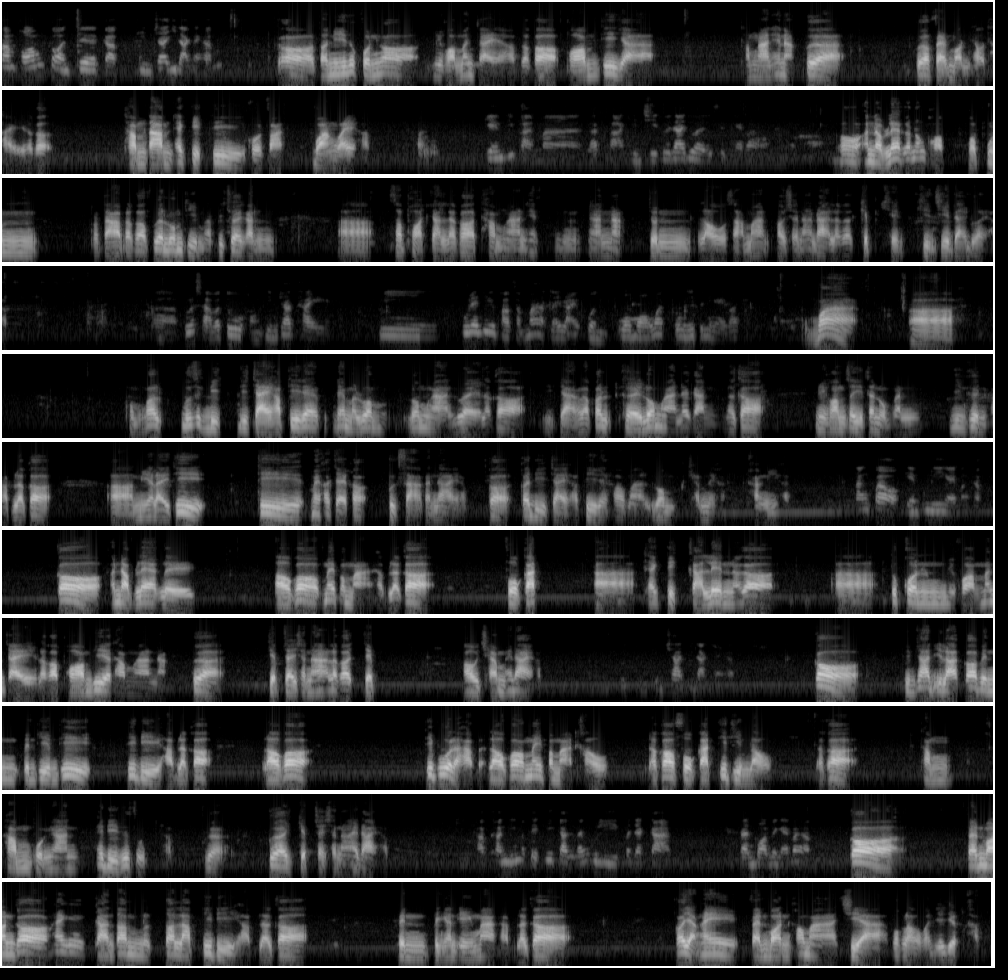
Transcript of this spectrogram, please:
ความพร้อมก่อนเจอกับทีมชาติอิรักนะครับ ก็ตอนนี้ทุกคนก็มีความมั่นใจครับ แล้วก็พร้อมที่จะทำงานให้หนักเพื่อเพื่อแฟนบอลชาวไทย แล้วก็ทำตามแท็กติกที่โค้ชฟาดวางไว้ครับตอนนี้เกมที่ผ่านมารักษาคินชีตไว้ได้ด้วยรู้สึกไงบ้างก็อันดับแรกก็ต้องขอบขอบคุณสตาฟแล้วก็เพื่อนร่วมทีมครับที่ช่วยกันอ่าซัพพอร์ตกันแล้วก็ทำงานให้งานหนักจนเราสามารถเอาชนะได้แล้วก็เก็บคีนชีตได้ด้วยครับเอ่อ ผู้รักษาประตูของทีมชาติไทย มีผู้เล่นที่มีความสามารถหลาย ๆ คนโอมองว่าตรงนี้เป็นยังไงบ้างครับผมว่าอ่าผมก็รู้สึกดีดีใจครับที่ได้ได้มาร่วมร่วมงานด้วย แล้วก็อีกอย่างเราก็เคยร่วมงานด้วยกัน แล้วก็มีความสนิทสนมกันยิ่งขึ้นครับ แล้วก็อ่ามีอะไรที่ที่ไม่เข้าใจก็ปรึกษากันได้ครับ ก็ก็ดีใจครับที่ได้เข้ามาร่วมแคมป์ในครั้งนี้ครับ ตั้งเป้าเกมพรุ่งนี้ไงบ้างครับ ก็อันดับแรกเลย เราก็ไม่ประมาทครับ แล้วก็โฟกัสอ่าแท็กติกการเล่นแล้วก็อ่าทุกคนมีความมั่นใจแล้วก็พร้อมที่จะทำงานหนักเพื่อเก็บใจชนะ แล้วก็เจ็บเอาแชมป์ให้ได้ครับพูดถึงทีมชาติอิรักหนะครับก็ทีมชาติอิรักก็เป็นเป็นทีมที่ที่ดีครับ แล้วก็เราก็ที่พูดแหละครับ เราก็ไม่ประมาทเขา แล้วก็โฟกัสที่ทีมเรา แล้วก็ทำทำผลงานให้ดีที่สุดครับ เพื่อเพื่อเก็บใจชนะให้ได้ครับ ครับครั้งนี้มาเตะที่กาญจนบุรีบรรยากาศแฟนบอลเป็นไงบ้างครับ ก็แฟนบอลก็ให้การต้อนต้อนรับที่ดีครับ แล้วก็เป็นเป็นกันเองมากครับ แล้วก็ ก็อยากให้แฟนบอลเข้ามาเชียร์พวกเรากันเยอะๆครับ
